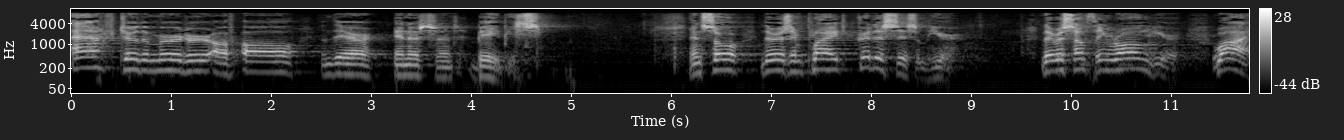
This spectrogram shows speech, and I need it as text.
after the murder of all their innocent babies. And so there is implied criticism here. There is something wrong here. Why?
